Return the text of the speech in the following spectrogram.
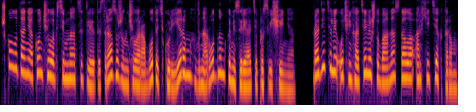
Школу Таня окончила в 17 лет и сразу же начала работать курьером в Народном комиссариате просвещения. Родители очень хотели, чтобы она стала архитектором,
